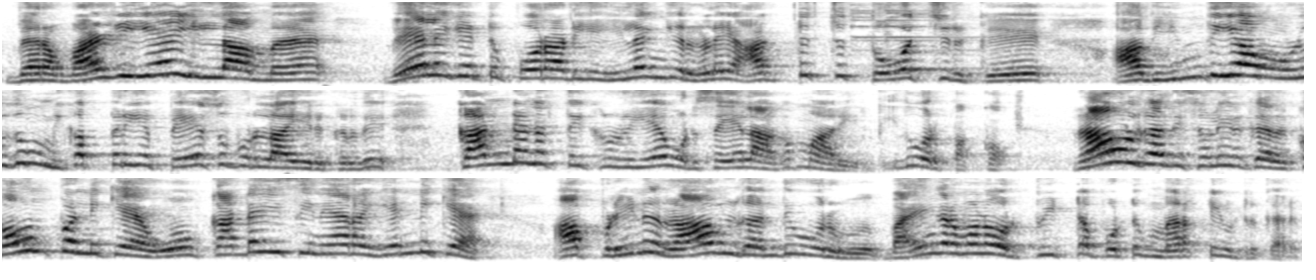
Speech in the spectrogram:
வேற வழியே இல்லாமல் வேலை கேட்டு போராடிய இளைஞர்களை அடித்து துவச்சிருக்கு. அது இந்தியா முழுதும் மிகப்பெரிய பேசுபொருளாக இருக்கிறது. கண்டனத்துக்குரிய ஒரு செயலாக மாறி இருக்கு இது ஒரு பக்கம். ராகுல் காந்தி சொல்லியிருக்காரு கவுண்ட் பண்ணிக்க உன் கடைசி நேரம் எண்ணிக்க அப்படின்னு ராகுல் காந்தி ஒரு பயங்கரமான ஒரு ட்வீட்டை போட்டு மிரட்டி விட்டுருக்காரு.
